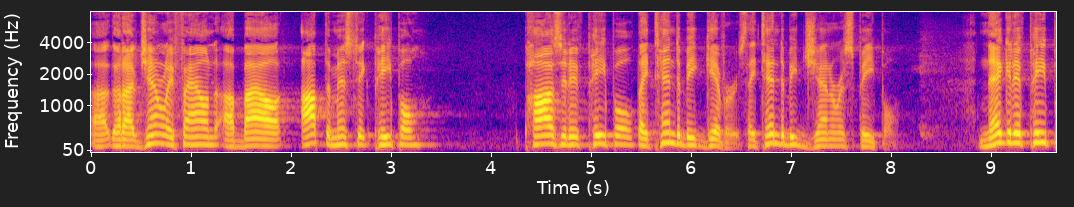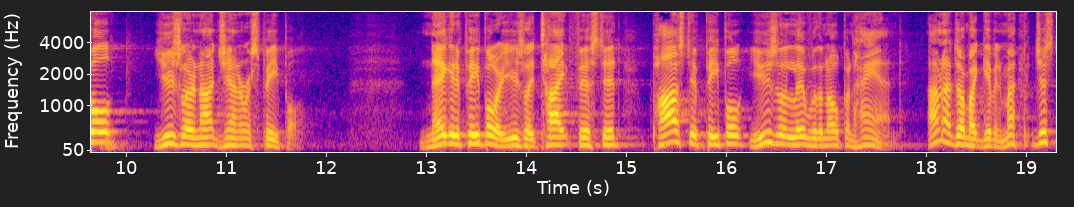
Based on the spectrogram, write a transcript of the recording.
uh, that I've generally found about optimistic people, positive people, they tend to be givers, they tend to be generous people. Negative people usually are not generous people. Negative people are usually tight fisted. Positive people usually live with an open hand. I'm not talking about giving money, just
